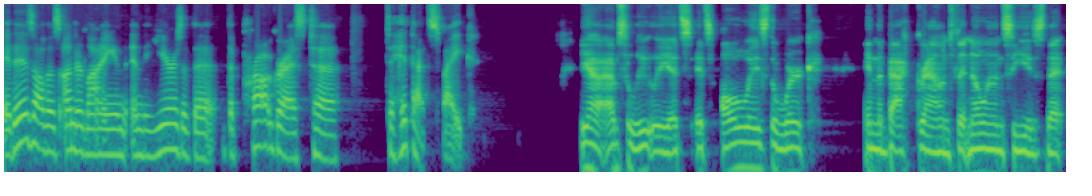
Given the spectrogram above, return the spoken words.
it is all those underlying and, and the years of the the progress to to hit that spike. Yeah absolutely. It's it's always the work in the background that no one sees that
